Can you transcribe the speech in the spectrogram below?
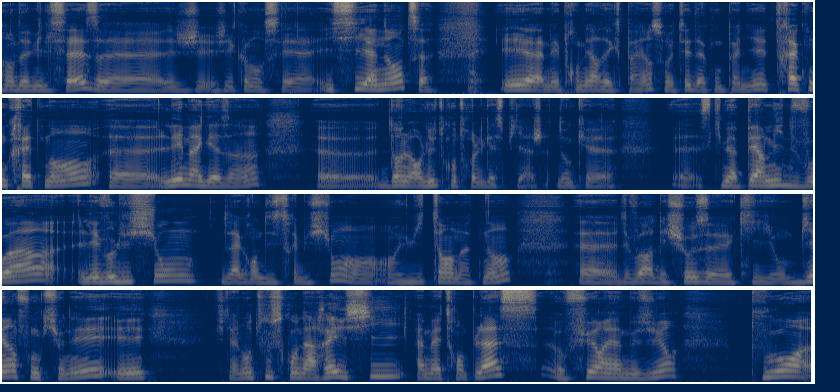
en 2016. Euh, j'ai commencé ici à Nantes et mes premières expériences ont été d'accompagner très concrètement les magasins dans leur lutte contre le gaspillage. Donc euh, ce qui m'a permis de voir l'évolution de la grande distribution en, huit ans maintenant, euh, de voir des choses euh, qui ont bien fonctionné et finalement tout ce qu'on a réussi à mettre en place au fur et à mesure pour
